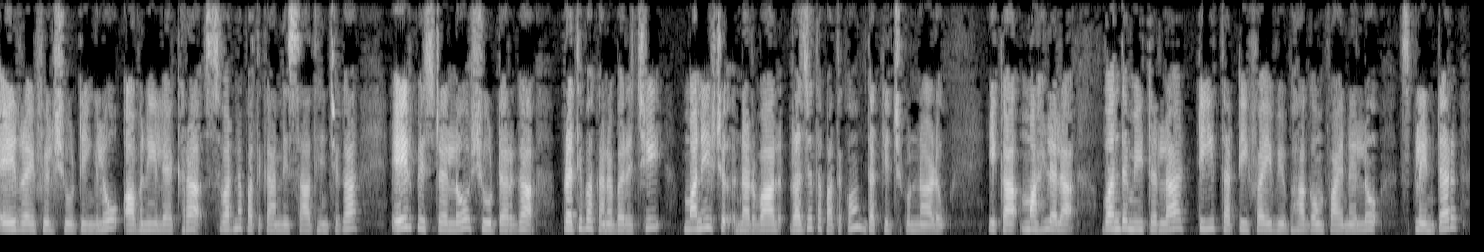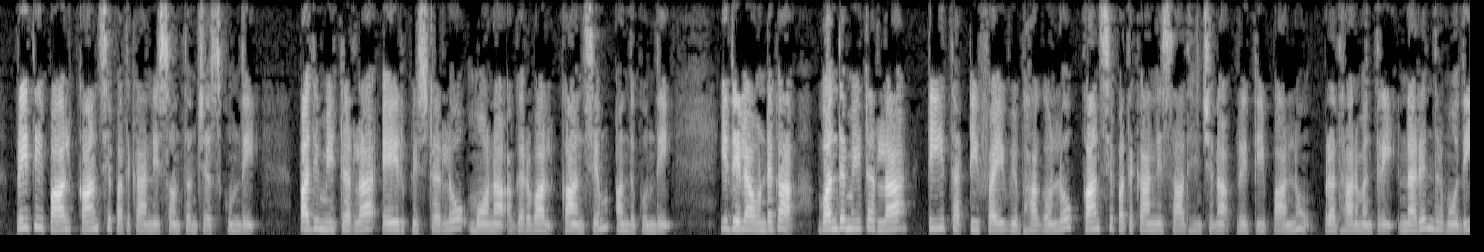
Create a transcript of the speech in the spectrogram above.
ఎయిర్ రైఫిల్ షూటింగ్లో అవనీ లేఖర స్వర్ణ పతకాన్ని సాధించగా ఎయిర్ పిస్టల్లో షూటర్గా ప్రతిభ కనబరిచి మనీష్ నర్వాల్ రజత పతకం దక్కించుకున్నాడు. ఇక మహిళల వంద మీటర్ల టీ థర్టీ ఫైవ్ విభాగం ఫైనల్లో స్ప్లింటర్ ప్రీతిపాల్ కాంస్య పతకాన్ని సొంతం చేసుకుంది. పది మీటర్ల ఎయిర్ పిస్టల్లో మోనా అగర్వాల్ కాంస్యం అందుకుంది. ఇదిలా ఉండగా వంద మీటర్ల టీ థర్టీ ఫైవ్ విభాగంలో కాంస్య పతకాన్ని సాధించిన ప్రీతిపాల్ను ప్రధానమంత్రి నరేంద్ర మోదీ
